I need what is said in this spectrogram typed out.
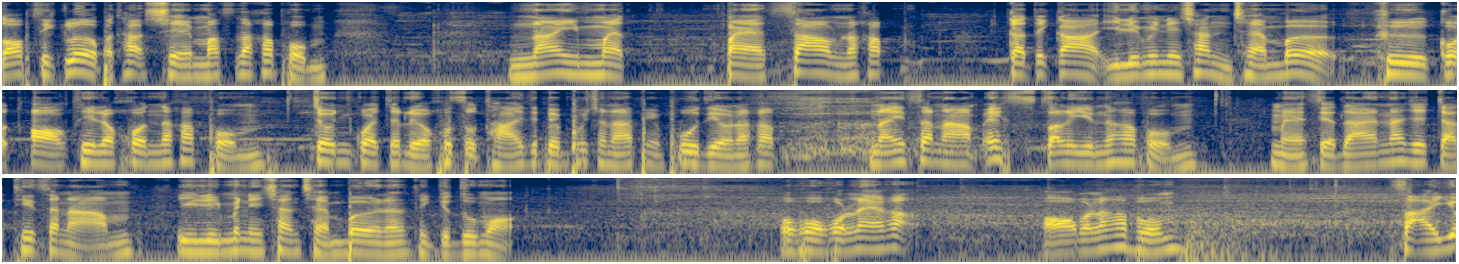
ดอฟซิกเลอร์ปะทะเชมัสนะครับผม ในแมตช์8เศร้านะครับกติกา Elimination Chamber คือกดออกทีละคนนะครับผม จนกว่าจะเหลือคนสุดท้ายที่เป็นผู้ชนะเพียงผู้เดียวนะครับ ในสนาม Extreme นะครับผมแหมเสียดายน่าจะจัดที่สนาม Elimination Chamber นะถึงจะดูเหมาะ โอ้โห คนแรกอะ ออกมาแล้วครับผม สายโย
